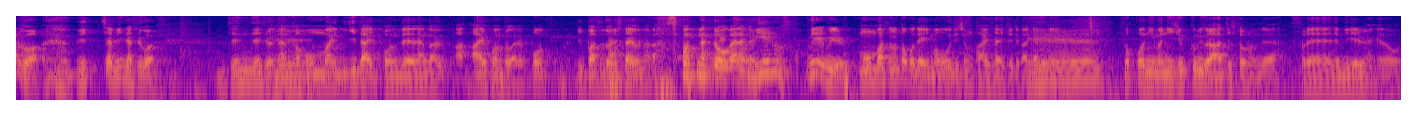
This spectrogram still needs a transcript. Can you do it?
るわ。めっちゃみんなすごい。全然違うなんかほんまにギター一本でなんかあ iPhone とかでポン一発撮りしたような そんな動画なんか。見えるんですか？見れる見れる。門橋のとこで今オーディション開催中って書いてあるけん。へそこに今20組ぐらいアーティストおるんでそれで見れるんやけど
